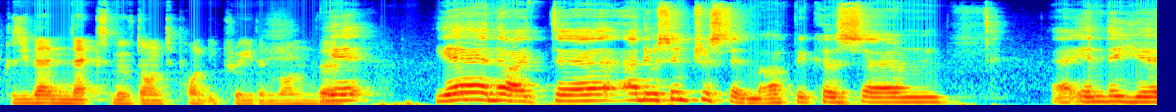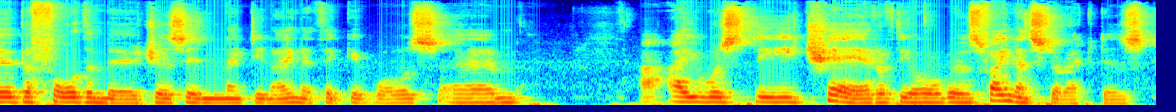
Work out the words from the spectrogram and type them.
because you then next moved on to Pontypridd and Rhondda. Yeah, yeah, no, I'd, uh, and it was interesting, Mark, because um, uh, in the year before the mergers in '99, I think it was, um, I was the chair of the All Wales Finance Directors.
